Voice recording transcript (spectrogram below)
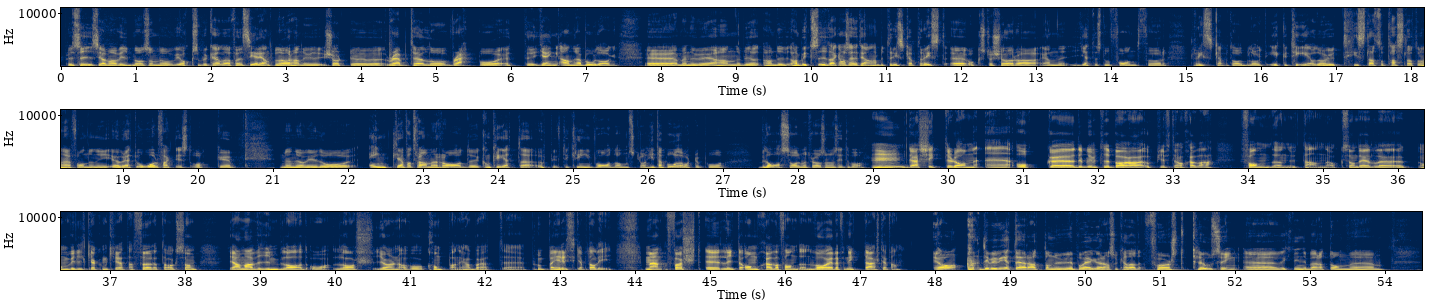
Precis, Hjalmar Widmo som vi också brukar kalla för serieentreprenör. Han har ju kört eh, uh, Rabtel och Wrap och ett uh, gäng andra bolag. Uh, men nu är han, han, blivit, han bytt sida kan man säga lite grann. Han bytt riskkapitalist uh, och ska köra en jättestor fond för riskkapitalbolaget EQT. Och det har ju tisslats och tasslat om den här fonden i över ett år faktiskt. Och, men nu har vi ju då äntligen fått fram en rad konkreta uppgifter kring vad de ska hitta på där borta på Blasholmen tror jag som de sitter på. Mm, där sitter de. Eh, och eh, det blir inte bara uppgifter om själva fonden utan också en del eh, om vilka konkreta företag som Hjalmar Winblad och Lars Jörnov och kompani har börjat pumpa in riskkapital i. Men först lite om själva fonden. Vad är det för nytt där, Stefan? Ja, det vi vet är att de nu är på väg att göra en så kallad first closing, vilket innebär att de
